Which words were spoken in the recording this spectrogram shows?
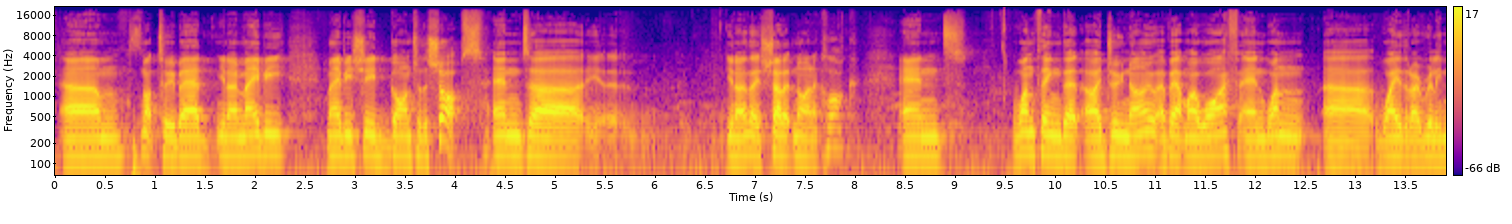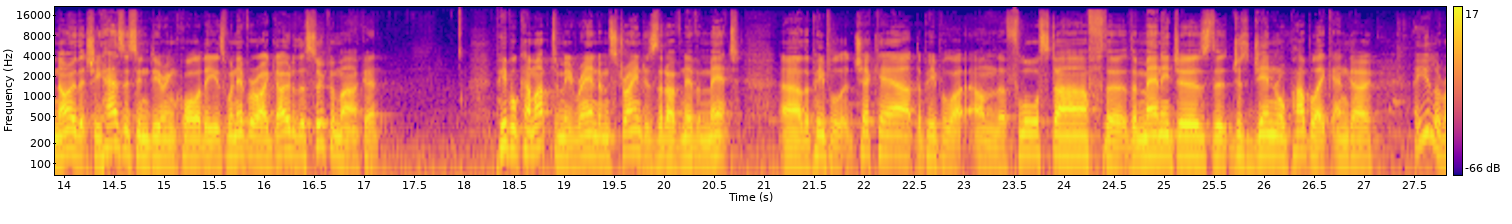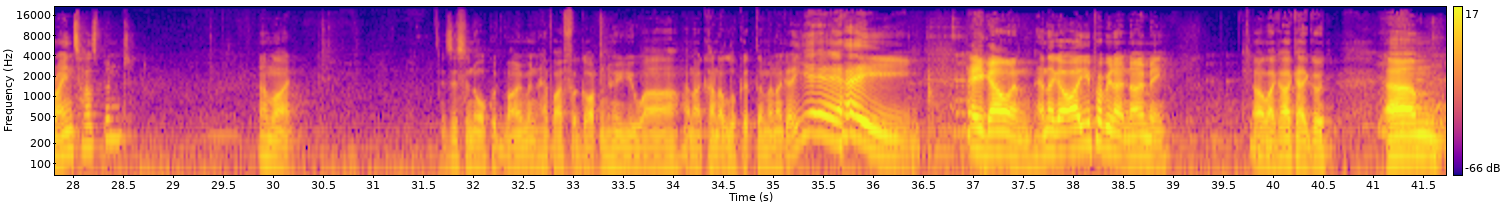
Um, it's not too bad, you know. Maybe, maybe she'd gone to the shops, and uh, you know they shut at nine o'clock. And one thing that I do know about my wife, and one uh, way that I really know that she has this endearing quality, is whenever I go to the supermarket, people come up to me, random strangers that I've never met. Uh, the people at checkout, the people on the floor staff, the, the managers, the just general public, and go, Are you Lorraine's husband? And I'm like, Is this an awkward moment? Have I forgotten who you are? And I kind of look at them and I go, Yeah, hey. How you going? And they go, oh, you probably don't know me. I'm like, okay, good. Um,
